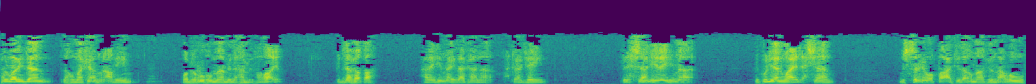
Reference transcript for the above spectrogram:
فالوالدان لهما شأن عظيم وبرهما من أهم الفرائض. بالنفقة عليهما إذا كانا محتاجين بالإحسان إليهما بكل أنواع الإحسان بالسمع والطاعة لهما في المعروف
